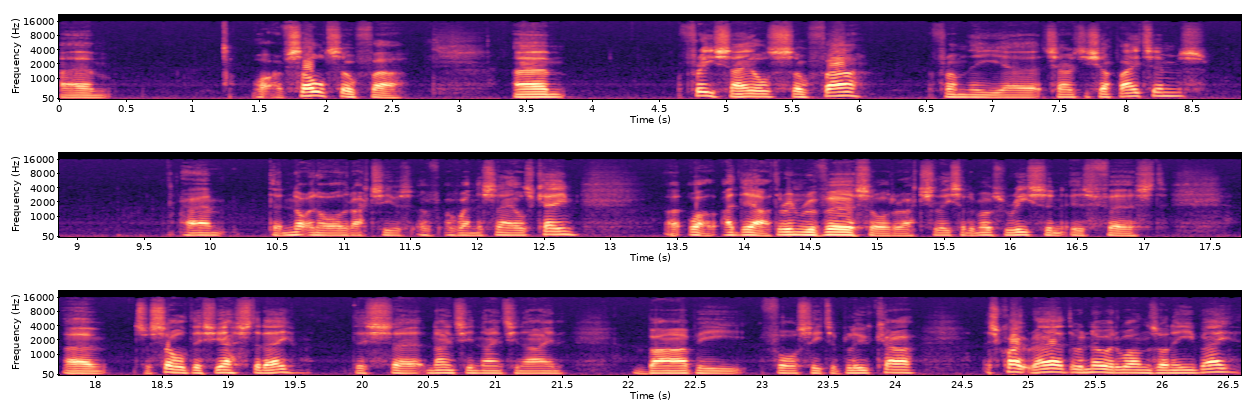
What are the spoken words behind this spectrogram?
um, what I've sold so far. Um, free sales so far from the uh, charity shop items. Um, they're not in order actually of, of when the sales came. Uh, well, uh, they are. They're in reverse order actually. So the most recent is first. Um, so sold this yesterday. This uh, 1999 Barbie four-seater blue car. It's quite rare. There were no other ones on eBay.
